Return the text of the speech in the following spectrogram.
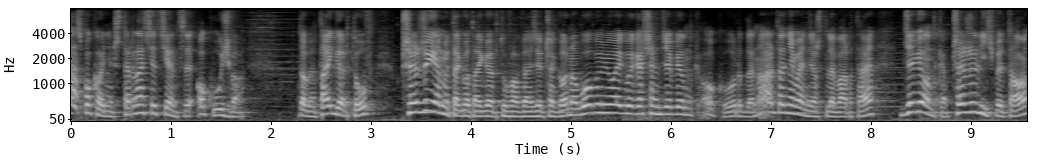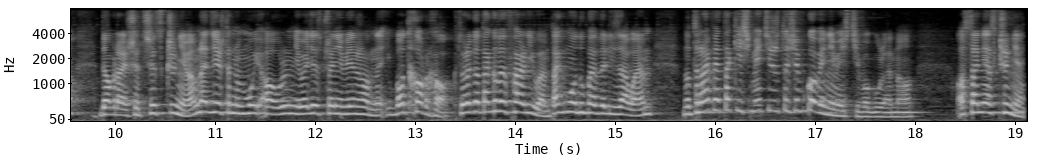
na spokojnie, 14 tysięcy, o kuźwa. Dobra, Tiger Tooth. Przeżyjemy tego Tiger Tootha w razie czego. No byłoby miło jakby jakaś tam dziewiątka. O kurde, no ale to nie będzie aż tyle warte. Dziewiątka, przeżyliśmy to. Dobra, jeszcze trzy skrzynie. Mam nadzieję, że ten mój owl nie będzie sprzeniewierzony. I bot Horcho, którego tak wychwaliłem, tak mu dupę wylizałem. No trafia takie śmieci, że to się w głowie nie mieści w ogóle, no. Ostatnia skrzynia,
